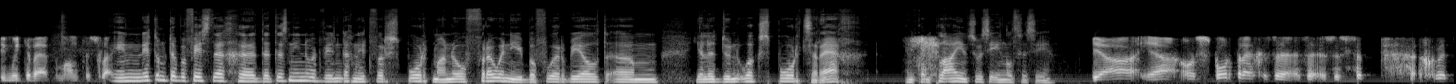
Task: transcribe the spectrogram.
die moeite werd om aan te sluit. En net om te bevestig, uh, dit is nie noodwendig net vir sportmense of vroue nie, byvoorbeeld ehm um, julle doen ook sportsreg en compliance soos die Engelse sê. Ja, ja, ons sportreg is 'n is 'n is 'n sip groot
